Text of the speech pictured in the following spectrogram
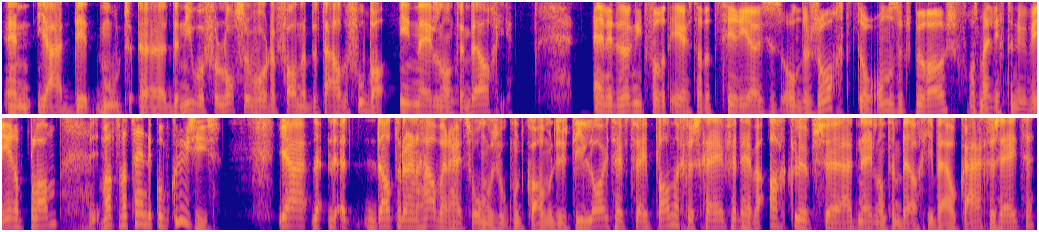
En ja, dit moet uh, de nieuwe verlosser worden van het betaalde voetbal in Nederland en België. En het is ook niet voor het eerst dat het serieus is onderzocht door onderzoeksbureaus. Volgens mij ligt er nu weer een plan. Wat, wat zijn de conclusies? Ja, dat er een haalbaarheidsonderzoek moet komen. Dus Deloitte heeft twee plannen geschreven. Er hebben acht clubs eh, uit Nederland en België bij elkaar gezeten.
